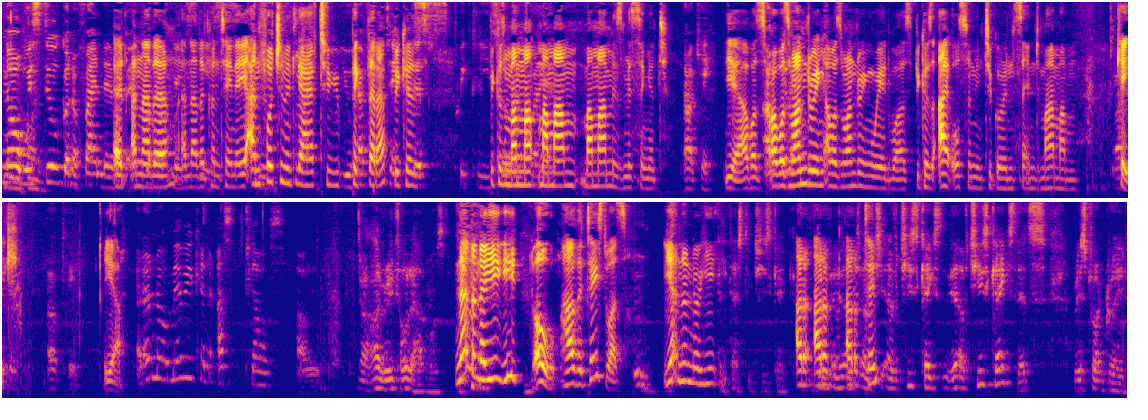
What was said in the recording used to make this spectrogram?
No, we're still gonna find it at another another container. Yeah, unfortunately, I have to you pick have that to up because quickly, because so my mom my mom my mom is missing it. Okay. Yeah, I was I'm i was gonna- wondering I was wondering where it was because I also need to go and send my mom cake. Okay. Yeah. I don't know. Maybe you can ask Klaus how. I already told her how it was. No, no, no. He, he oh, how the taste was. Yeah, no, no. He Fantastic cheesecake. Out of- out of- Uh, out of 10? Of cheesecakes, yeah, of cheesecakes, that's restaurant grade.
